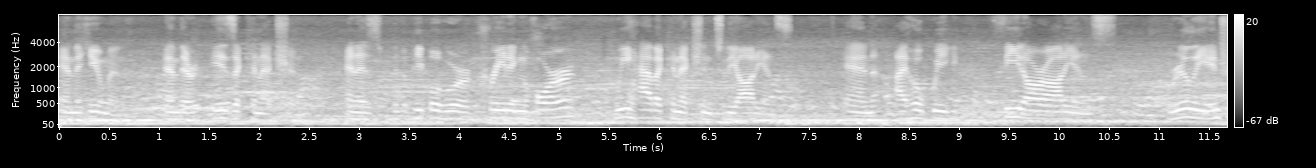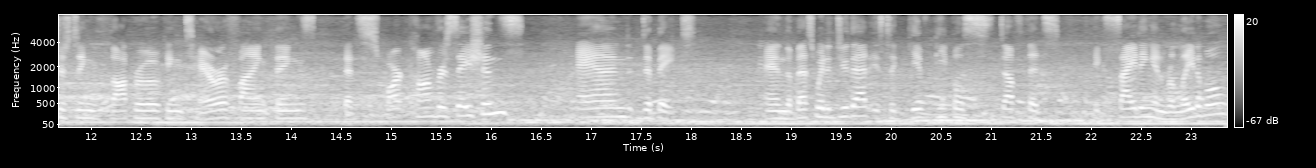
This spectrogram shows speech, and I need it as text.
and the human, and there is a connection. And as the people who are creating horror, we have a connection to the audience. And I hope we feed our audience really interesting, thought provoking, terrifying things that spark conversations and debate. And the best way to do that is to give people stuff that's exciting and relatable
